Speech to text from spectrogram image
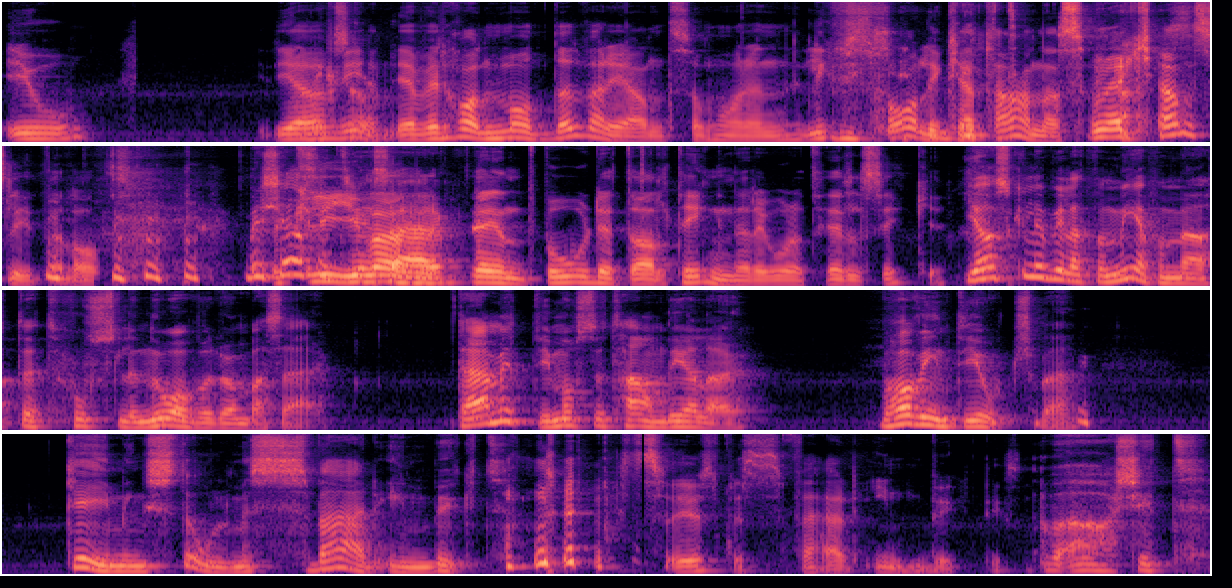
jo, jag Liksom. vet. Jag vill ha en moddad variant som har en livsfarlig katana som jag kan slita loss. Men känns Klyva så här, tangentbordet och allting när det går åt helsike. jag skulle vilja vara med på mötet hos Lenovo där de bara så här. Dammit, vi måste ta andelar. Vad har vi inte gjort? Så bara, gamingstol med svärd inbyggt. Så just med svärd inbyggt. Liksom. Ah, shit.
